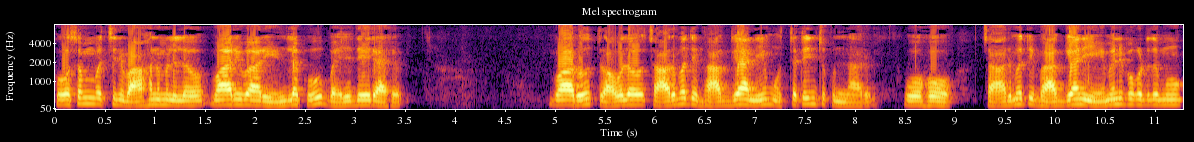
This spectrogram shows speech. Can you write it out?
కోసం వచ్చిన వాహనములలో వారి వారి ఇండ్లకు బయలుదేరారు. వారు త్రోవలో చారుమతి భాగ్యాన్ని ముచ్చటించుకున్నారు. ఓహో చారుమతి భాగ్యాన్ని ఏమని పొగడదము?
